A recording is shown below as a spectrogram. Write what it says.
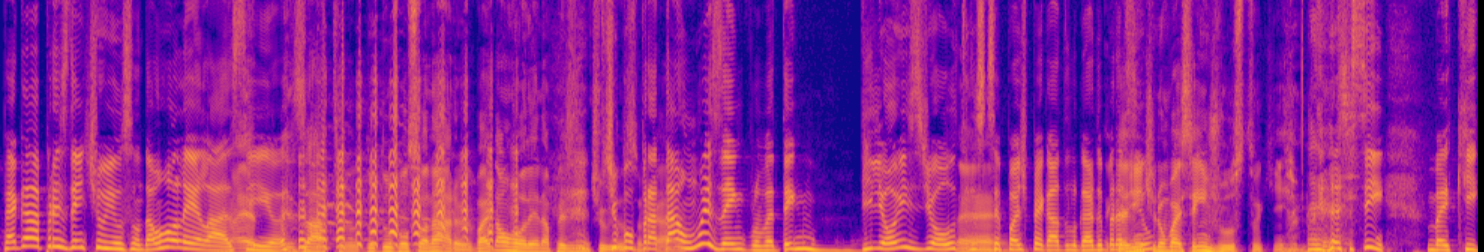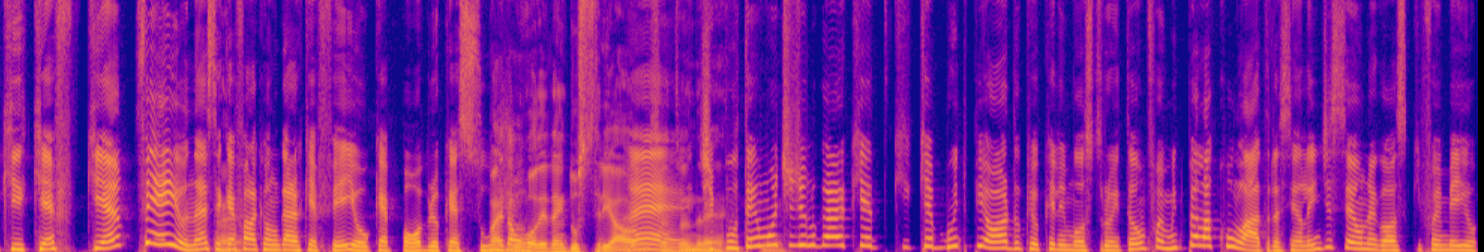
pega a presidente Wilson, dá um rolê lá, É, assim. exato, do, do Bolsonaro. Vai dar um rolê na presidente Tipo, Wilson, pra cara. dar um exemplo, mas tem bilhões de outros É. que você pode pegar do lugar do que a Brasil. gente não vai ser injusto aqui. Sim, mas que, que, que, é, que é feio, né? Você quer falar que é um lugar que é feio, ou que é pobre, ou que é sujo. Vai dar um rolê da industrial É, Santo André. tipo, tem um monte de lugar que é, que, que é muito pior do que o que ele mostrou. Então, foi muito pela culatra, assim. Além de ser um negócio que foi meio...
